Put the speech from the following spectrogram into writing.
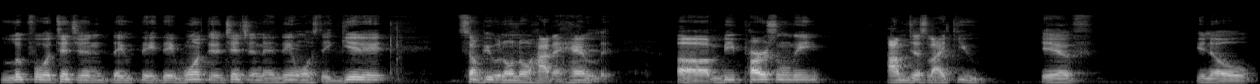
look for attention. They, they, they want the attention, and then once they get it, some people don't know how to handle it. Uh, me personally, I'm just like you. If you know,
